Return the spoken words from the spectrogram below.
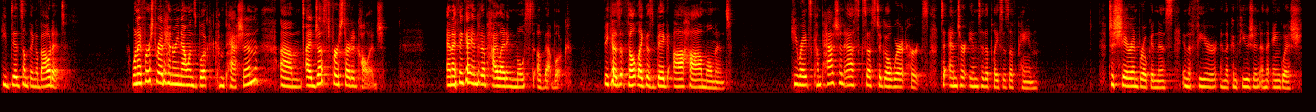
He did something about it. When I first read Henri Nouwen's book, Compassion, um, I had just first started college. And I think I ended up highlighting most of that book because it felt like this big aha moment. He writes Compassion asks us to go where it hurts, to enter into the places of pain, to share in brokenness, in the fear and the confusion and the anguish.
